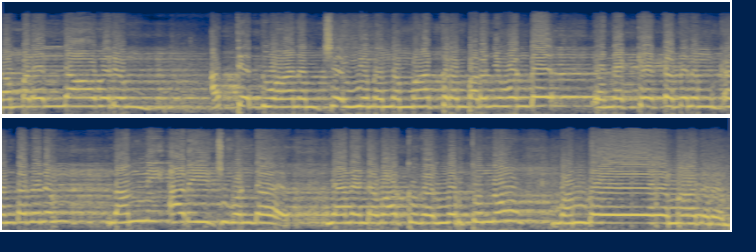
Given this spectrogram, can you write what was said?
നമ്മളെല്ലാവരും അത്യധ്വാനം ചെയ്യുമെന്ന് മാത്രം പറഞ്ഞുകൊണ്ട് എന്നെ കേട്ടതിനും കണ്ടതിനും നന്ദി അറിയിച്ചുകൊണ്ട് ഞാൻ എന്റെ വാക്കുകൾ നിർത്തുന്നു. വന്ദേ മാതരം.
